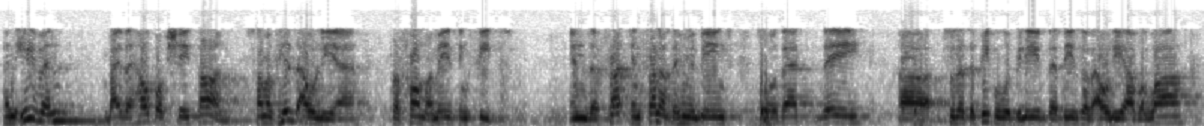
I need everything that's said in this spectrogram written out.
and even by the help of shaitan, some of his awliya perform amazing feats in the front, in front of the human beings, so that they, uh, so that the people would believe that these are the awliya of Allah.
